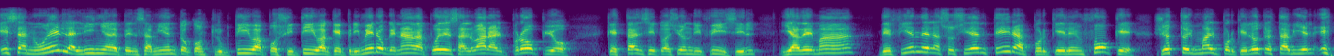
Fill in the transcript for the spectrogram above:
esa no es la línea de pensamiento constructiva, positiva, que primero que nada puede salvar al propio que está en situación difícil y además defiende a la sociedad entera porque el enfoque yo estoy mal porque el otro está bien es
